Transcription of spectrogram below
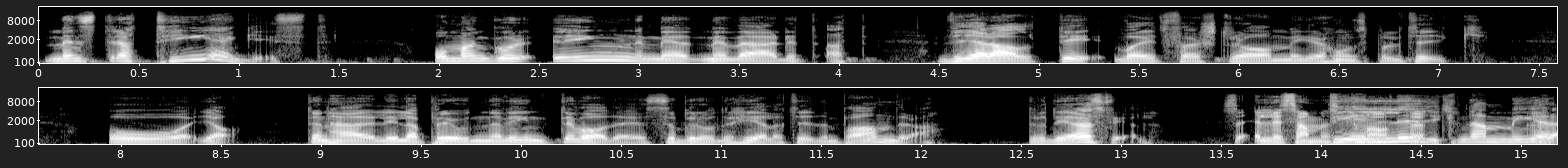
Men strategiskt, om man går in med, med värdet att vi har alltid varit för stram migrationspolitik. Och ja, den här lilla perioden när vi inte var det så berodde det hela tiden på andra. Det var deras fel. Eller Det samhällsklimatet. liknar, mer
